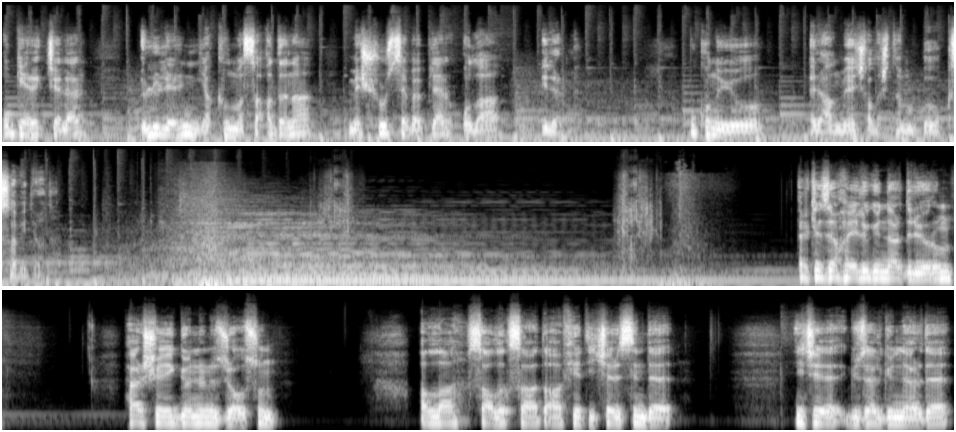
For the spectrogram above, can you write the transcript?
o gerekçeler ölülerin yakılması adına meşhur sebepler olabilir mi? Bu konuyu ele almaya çalıştım bu kısa videoda. Herkese hayırlı günler diliyorum. Her şey gönlünüzce olsun. Allah sağlık, sıhhat, afiyet içerisinde nice güzel günlerde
